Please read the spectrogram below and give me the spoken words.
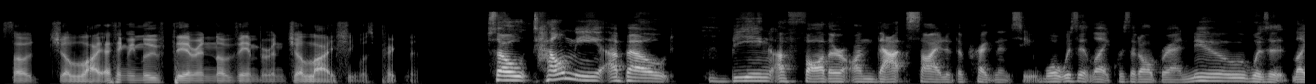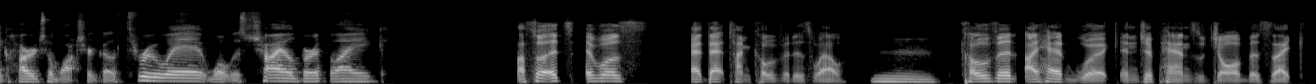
So July, I think we moved there in November. and July, she was pregnant. So tell me about being a father on that side of the pregnancy. What was it like? Was it all brand new? Was it like hard to watch her go through it? What was childbirth like? Uh, so it's it was at that time COVID as well. Mm, COVID, I had work in Japan's job is like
